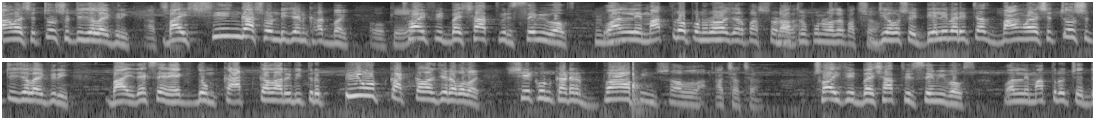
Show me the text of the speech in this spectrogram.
বাংলাদেশের চৌষট্টি জেলায় ফ্রি। আচ্ছা। ভাই সিংহাসন ডিজাইন খাট ভাই। ওকে। ছয় ফিট বাই সাত ফিট সেমি বক্স ওয়ানলি মাত্র পনেরো হাজার পাঁচশো টাকা। মাত্র 15500 জি অবশ্যই ডেলিভারি চার্জ বাংলাদেশের চৌষট্টি জেলায় ফ্রি। ভাই দেখছেন একদম কাঠ কালারের ভিতরে পিওর কাঠ কালার যেটা বলা হয় সেকুন কাঠের বাপ ইনশাল্লাহ আচ্ছা আচ্ছা। ছয় ফিট বাই সাত ফিট সেমি বক্স অনলি মাত্র চোদ্দ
